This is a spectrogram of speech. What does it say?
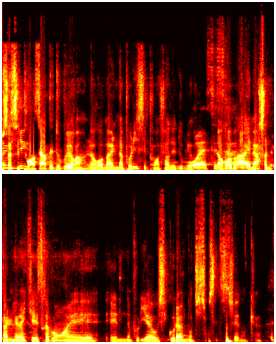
ça, c'est pour en faire des doublures. Hein. La Roma et le Napoli, c'est pour en faire des doublures. Ouais, la Roma a Emerson Palmieri qui est très bon et, et, le Napoli a aussi Goulam dont ils sont satisfaits. Donc. Euh.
